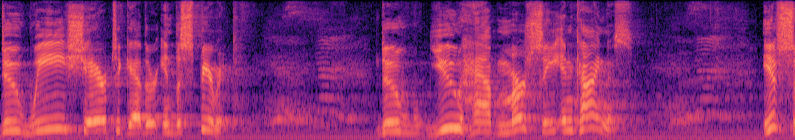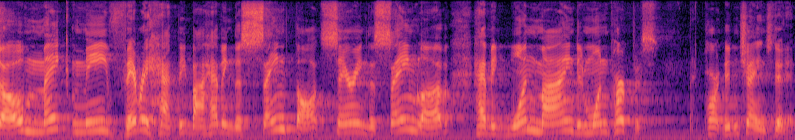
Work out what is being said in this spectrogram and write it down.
Do we share together in the Spirit? Do you have mercy and kindness? If so, make me very happy by having the same thoughts, sharing the same love, having one mind and one purpose. Part didn't change, did it?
